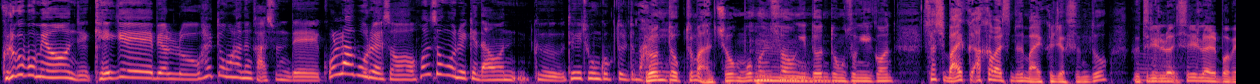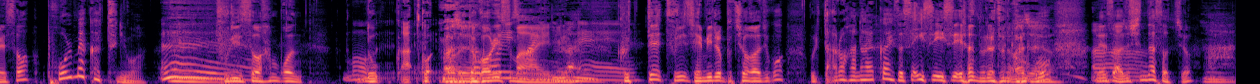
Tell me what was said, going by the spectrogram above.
그러고 보면 이제 개개별로 활동을 하는 가수인데 콜라보를 해서 혼성으로 이렇게 나온 그 되게 좋은 곡들도 많이 그런 곡도 많죠. 뭐 혼성이든 동성이건 사실 마이클 아까 말씀드린 마이클 잭슨도 그 Thriller Thriller 앨범에서 폴 매카트니와 예. 둘이서 한번 뭐, 노, 아, 거, 맞아요. The Girl is Mine. 예. 그때 둘이 재미를 붙여가지고 우리 따로 하나 할까 해서 Say Say Say라는 노래도 나오고 맞아요. 그래서 아 주 신났었죠. 아,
